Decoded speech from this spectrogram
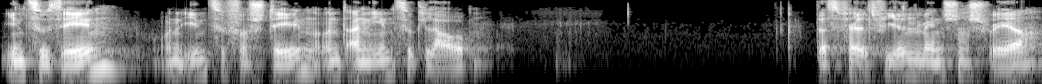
ihn zu sehen und ihn zu verstehen und an ihn zu glauben. Das fällt vielen Menschen schwer.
